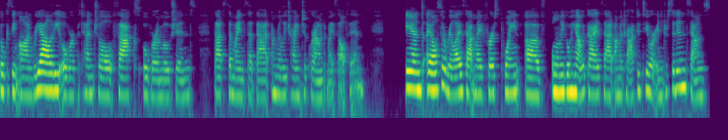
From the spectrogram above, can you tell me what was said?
focusing on reality over potential, facts over emotions. That's the mindset that I'm really trying to ground myself in. And I also realized that my first point of only going out with guys that I'm attracted to or interested in sounds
